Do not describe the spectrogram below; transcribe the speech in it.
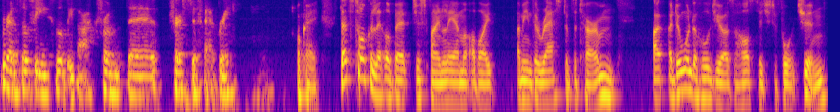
rental fees will be back from the 1st of February. Okay, let's talk a little bit just finally, Emma, about I mean the rest of the term. I, I don't want to hold you as a hostage to fortune,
